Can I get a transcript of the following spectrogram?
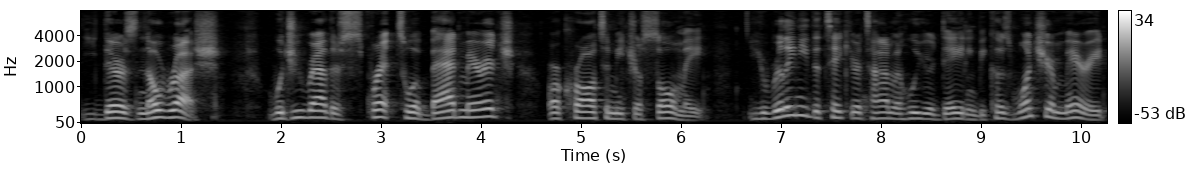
There's no rush. Would you rather sprint to a bad marriage or crawl to meet your soulmate? You really need to take your time in who you're dating because once you're married,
